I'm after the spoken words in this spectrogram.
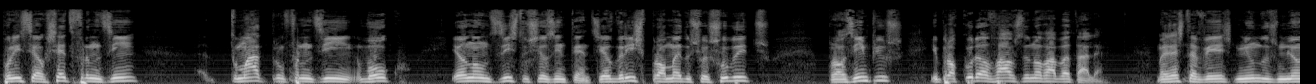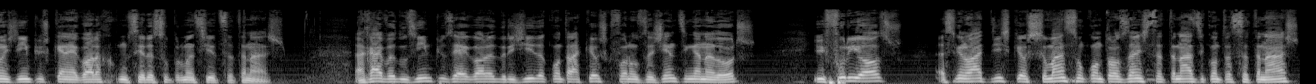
Por isso ele, cheio de frenesim, tomado por um frenesim louco, ele não desiste dos seus intentos. Ele dirige para o meio dos seus súbditos, para os ímpios, e procura levá-los de novo à batalha. Mas desta vez, nenhum dos milhões de ímpios querem agora reconhecer a supremacia de Satanás. A raiva dos ímpios é agora dirigida contra aqueles que foram os agentes enganadores, e furiosos, a senhora White diz que eles se lançam contra os anjos de Satanás e contra Satanás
